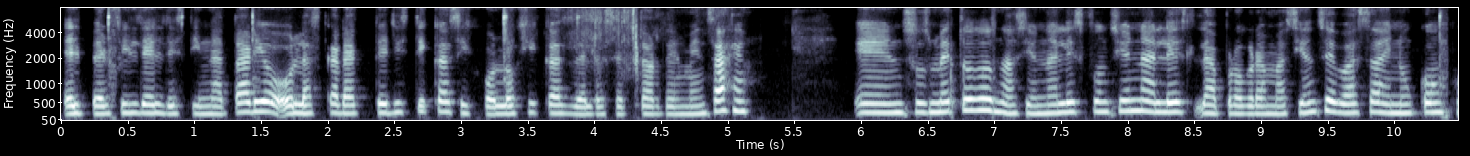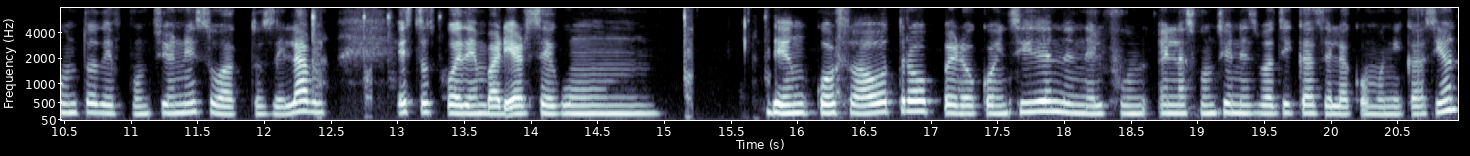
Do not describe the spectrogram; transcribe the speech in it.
el perfil del destinatario o las características psicológicas del receptor del mensaje. En sus métodos nacionales funcionales, la programación se basa en un conjunto de funciones o actos del habla. Estos pueden variar según de un curso a otro, pero coinciden en, el en las funciones básicas de la comunicación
